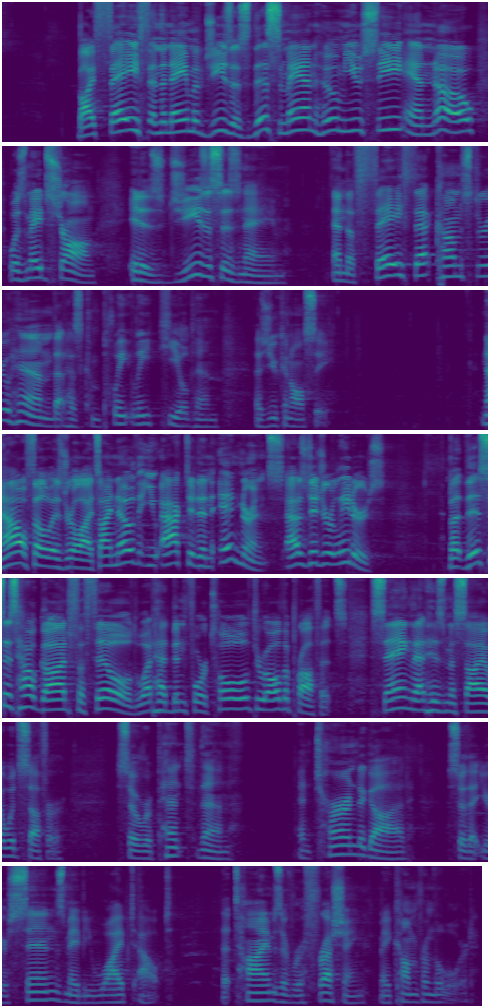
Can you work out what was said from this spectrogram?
By faith in the name of Jesus, this man whom you see and know was made strong. It is Jesus' name and the faith that comes through him that has completely healed him, as you can all see. Now, fellow Israelites, I know that you acted in ignorance, as did your leaders. But this is how God fulfilled what had been foretold through all the prophets, saying that his Messiah would suffer. So repent then and turn to God so that your sins may be wiped out, that times of refreshing may come from the Lord.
